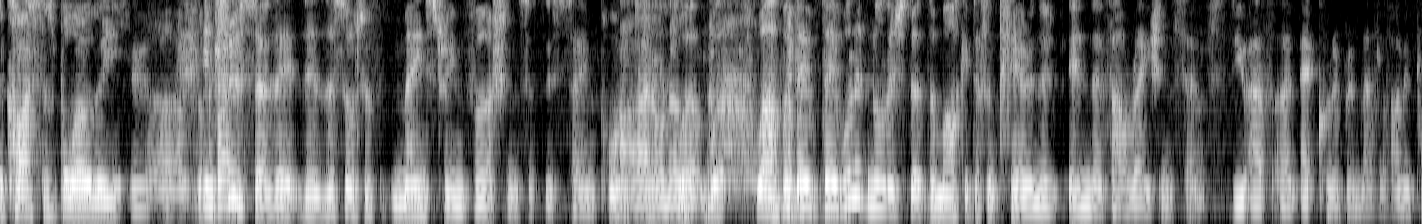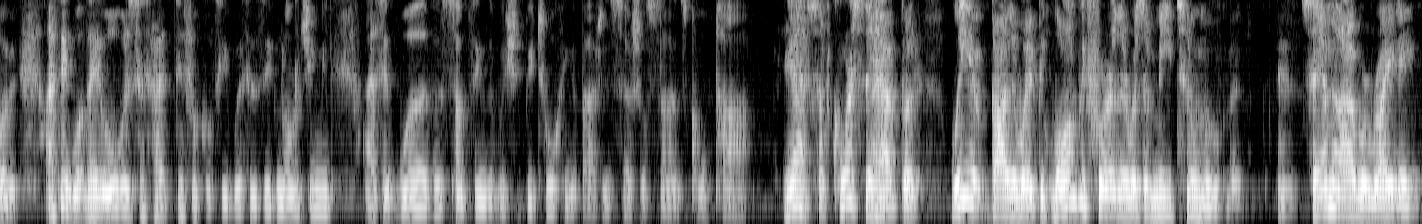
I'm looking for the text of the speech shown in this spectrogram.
The cost is below the uh, the In price. truth, though, they, they're the sort of mainstream versions of this same point. Uh, I don't know. well, well, well, but they, they will acknowledge that the market doesn't clear in the in the Walrasian sense. You have an equilibrium level of unemployment. I think what they always have had difficulty with is acknowledging, as it were, there's something that we should be talking about in social science called power. Yes, of course they have. But we, by the way, long before there was a Me Too movement. Sam and I were writing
